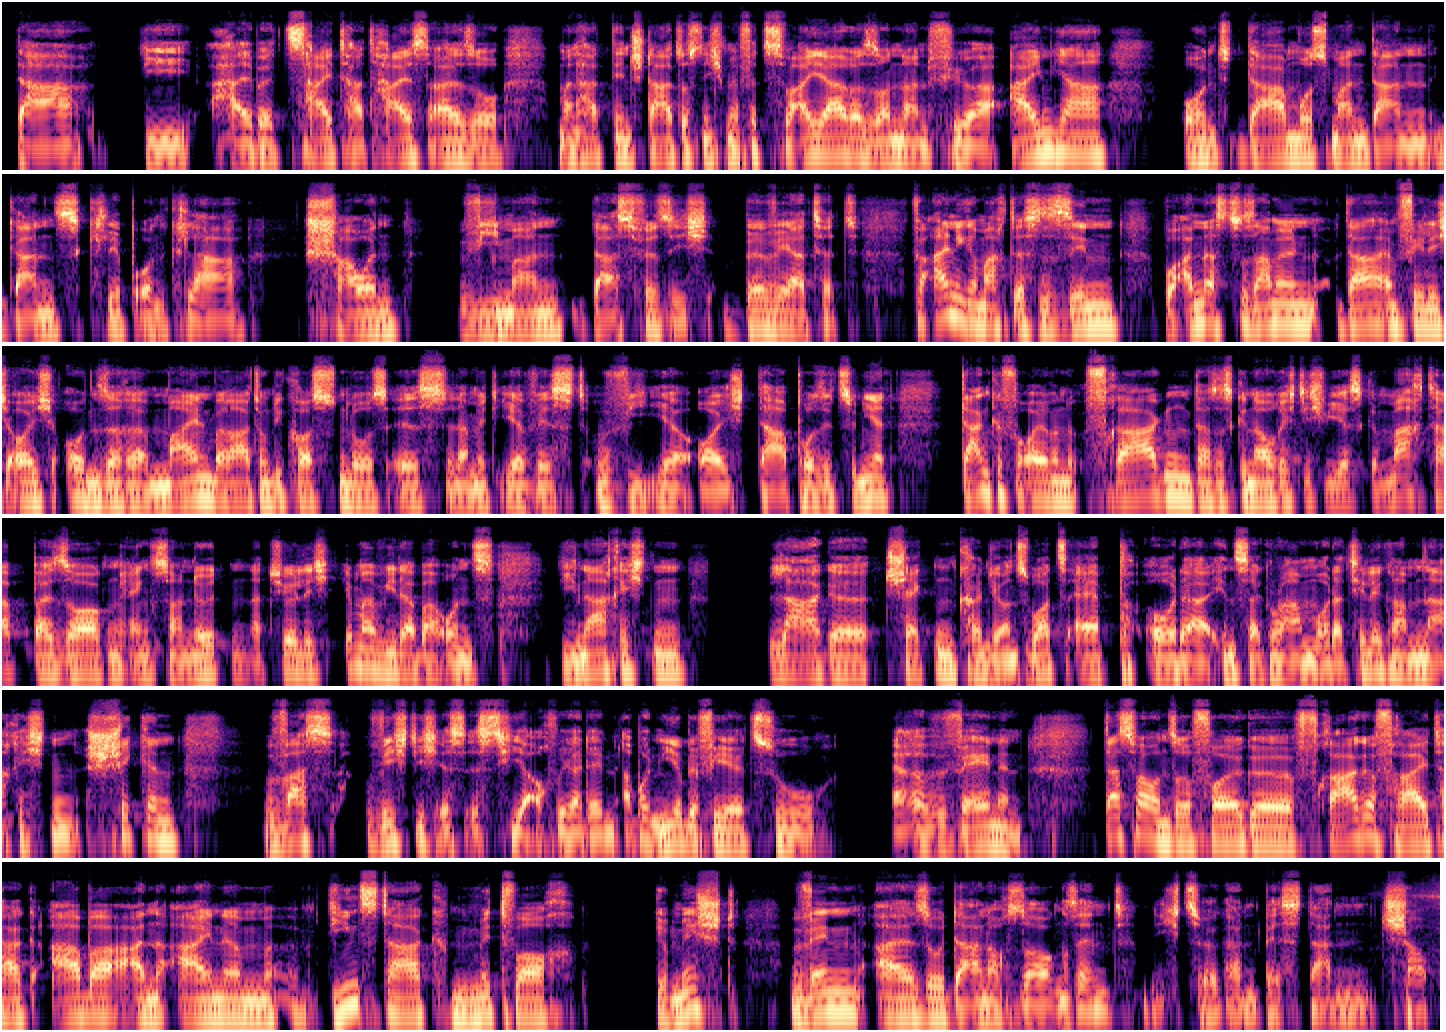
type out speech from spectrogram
da die halbe Zeit hat. Heißt also, man hat den Status nicht mehr für zwei Jahre, sondern für ein Jahr. Und da muss man dann ganz klipp und klar schauen, wie man das für sich bewertet. Für einige macht es Sinn, woanders zu sammeln. Da empfehle ich euch unsere Meilenberatung, die kostenlos ist, damit ihr wisst, wie ihr euch da positioniert. Danke für eure Fragen. Das ist genau richtig, wie ihr es gemacht habt. Bei Sorgen, Ängsten und Nöten natürlich immer wieder bei uns die Nachrichtenlage checken. Könnt ihr uns WhatsApp oder Instagram oder Telegram Nachrichten schicken. Was wichtig ist, ist hier auch wieder den Abonnierbefehl zu erwähnen. Das war unsere Folge Frage Freitag, aber an einem Dienstag, Mittwoch gemischt. Wenn also da noch Sorgen sind, nicht zögern. Bis dann. Ciao.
